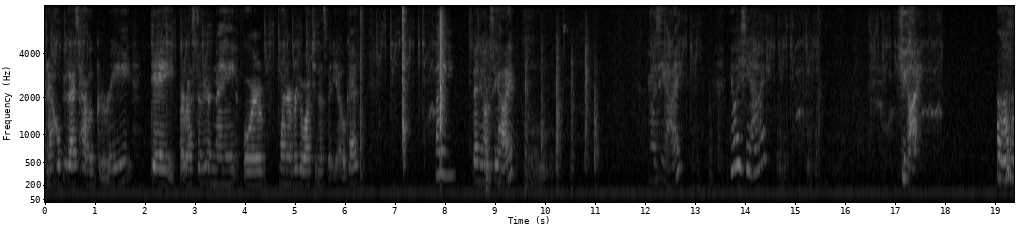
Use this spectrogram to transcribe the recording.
And I hope you guys have a great day or rest of your night or whenever you're watching this video, okay? Bye. Ben, you want to say hi? You want to say hi? You want to say hi? Say hi.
